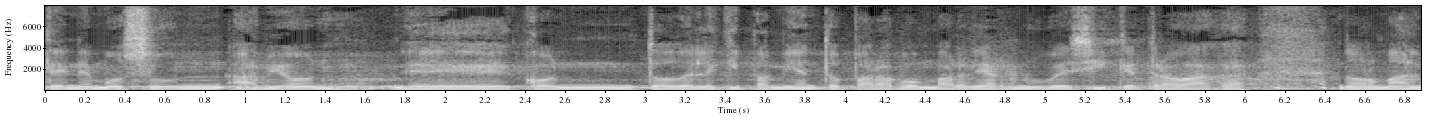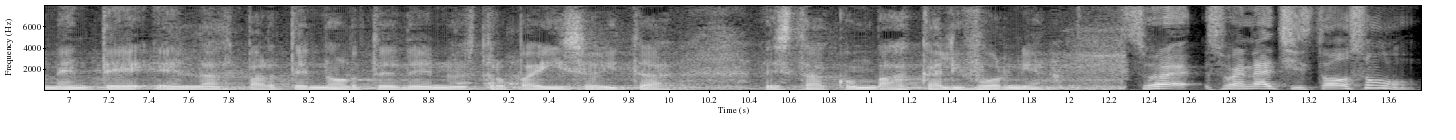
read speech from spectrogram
Tenemos un avión eh, con todo el equipamiento para bombardear nubes y que trabaja normalmente en la parte norte de nuestro país. Ahorita está con Baja California. suena chistoso.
